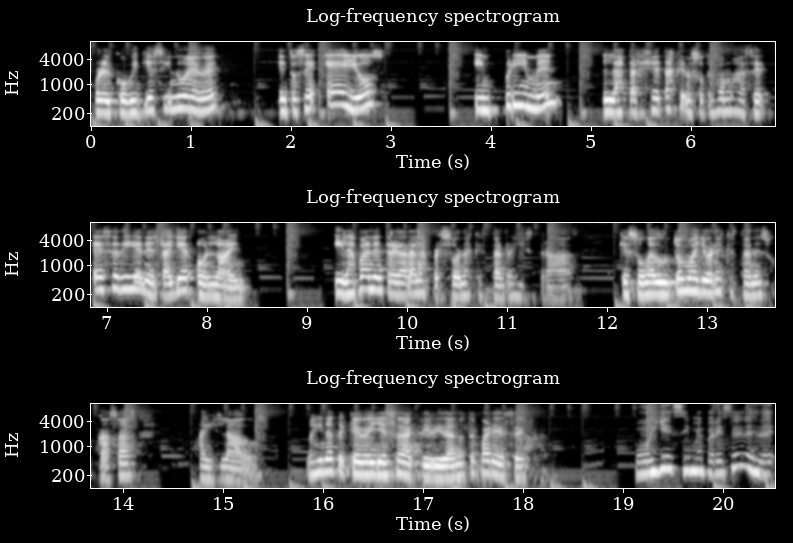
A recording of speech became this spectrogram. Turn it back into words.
por el COVID-19. Entonces ellos imprimen las tarjetas que nosotros vamos a hacer ese día en el taller online y las van a entregar a las personas que están registradas, que son adultos mayores que están en sus casas aislados. Imagínate qué belleza de actividad, ¿no te parece? Oye, sí, me parece desde,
